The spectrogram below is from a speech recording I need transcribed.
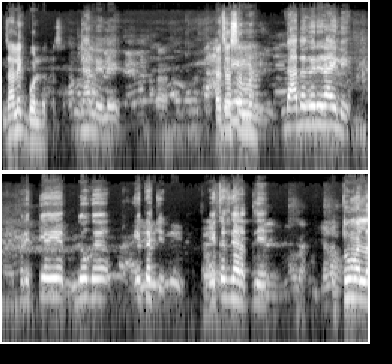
झाले का बोललं तसं? झालेले. त्याचा संबंध दादा जरी राहिले तरी ते दोघ एकच आहेत. एकच घरातले. तू म्हणला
